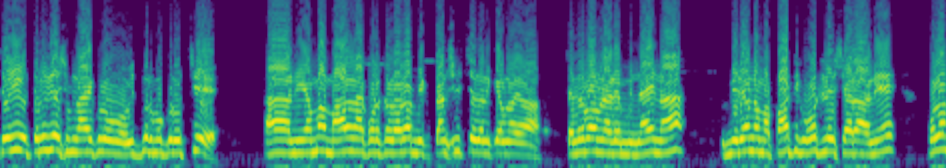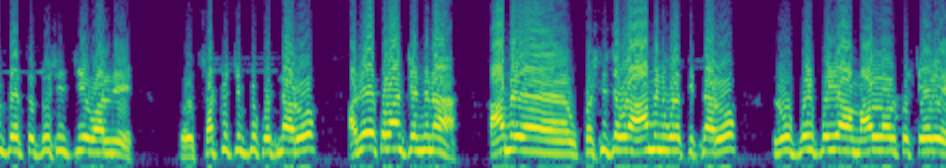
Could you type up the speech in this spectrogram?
తెలుగు తెలుగుదేశం నాయకులు ఇద్దరు ముగ్గురు వచ్చి నీ అమ్మ మాల నా కొడుకులారా మీకు పెన్షన్ ఇచ్చేదానికి ఏమైనా చంద్రబాబు నాయుడు మీ నాయన? మీరేమన్నా మా పార్టీకి ఓట్లు వేసారా? అని పొలం పేరుతో దూషించి వాళ్ళని చట్లు చింపి కొట్టినారు. అదే కులానికి చెందిన ఆమె ప్రశ్నించే కూడా ఆమెను కూడా తిట్టినారు. నువ్వు పోయి పోయి ఆ మాలతో చేరి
